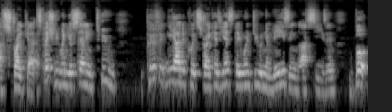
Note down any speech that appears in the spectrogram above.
a striker, especially when you're selling two perfectly adequate strikers. Yes, they weren't doing amazing last season, but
